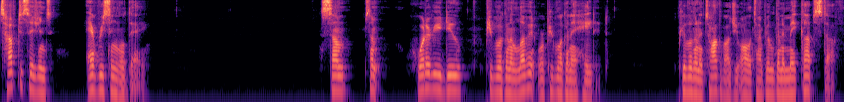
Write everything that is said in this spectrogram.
tough decisions every single day. Some, some, whatever you do, people are going to love it or people are going to hate it. People are going to talk about you all the time. People are going to make up stuff.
